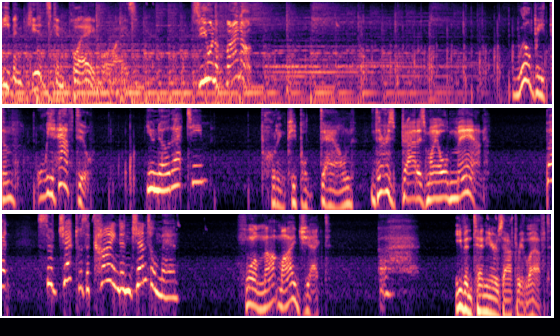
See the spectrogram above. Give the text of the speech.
even kids can play, boys. See you in the finals. We'll beat them. We have to. You know that team? Putting people down. They're as bad as my old man. But Sir Jecht was a kind and gentle man. Well, not my Jecht. Even ten years after he left.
